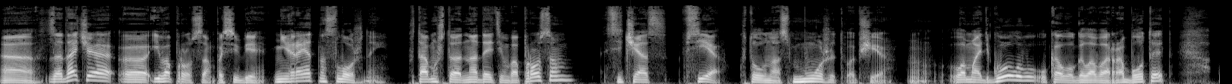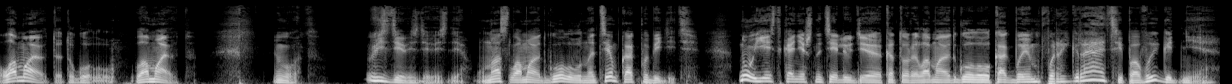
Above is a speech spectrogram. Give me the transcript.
А, задача э, и вопрос сам по себе невероятно сложный, потому что над этим вопросом сейчас все, кто у нас может вообще э, ломать голову, у кого голова работает, ломают эту голову, ломают. Вот. Везде, везде, везде. У нас ломают голову над тем, как победить. Ну, есть, конечно, те люди, которые ломают голову, как бы им проиграть и повыгоднее.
